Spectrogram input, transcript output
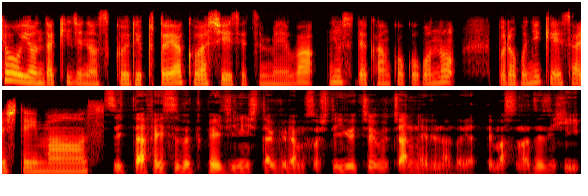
今日読んだ記事のスクリプトや詳しい説明はニュースで韓国語のブログに掲載しています。 Twitter、Facebook ページ、Instagram、そして YouTube チャンネルなどやってますので、ぜひ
